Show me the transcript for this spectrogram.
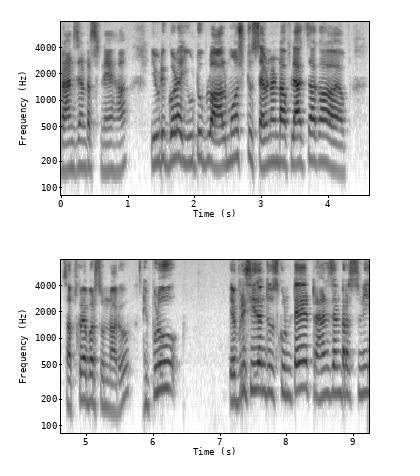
ట్రాన్స్జెండర్ స్నేహ. ఈవిడికి కూడా యూట్యూబ్లో almost seven and half lakhs దాకా సబ్స్క్రైబర్స్ ఉన్నారు. ఇప్పుడు ఎవ్రీ సీజన్ చూసుకుంటే ట్రాన్స్జెండర్స్ని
